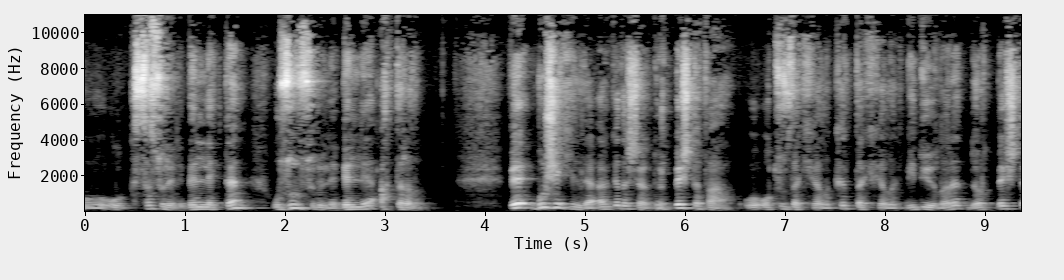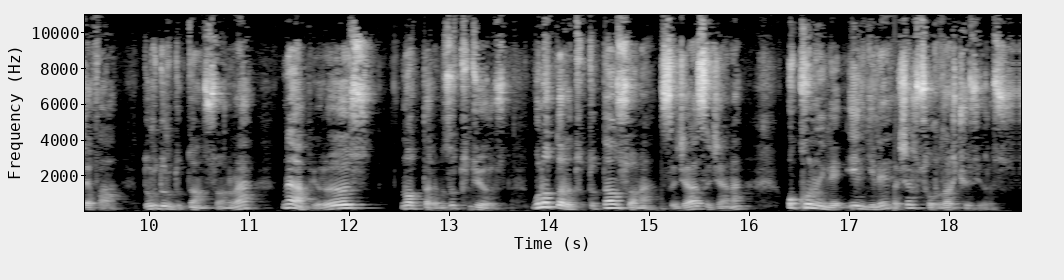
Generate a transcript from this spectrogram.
o, o kısa süreli bellekten uzun süreli belleğe aktaralım. Ve bu şekilde arkadaşlar 4-5 defa o 30 dakikalık 40 dakikalık videoları 4-5 defa durdurduktan sonra ne yapıyoruz? Notlarımızı tutuyoruz. Bu notları tuttuktan sonra sıcağı sıcağına o konuyla ilgili arkadaşlar sorular çözüyoruz.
